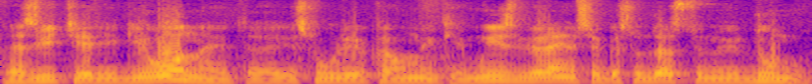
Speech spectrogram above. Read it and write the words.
развитие региона, это Республика Калмыкия, мы избираемся в Государственную Думу.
